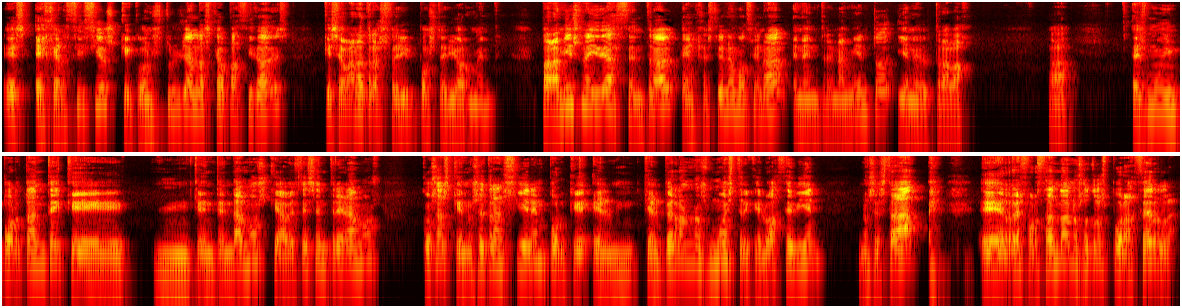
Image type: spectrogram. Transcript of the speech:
es ejercicios que construyan las capacidades que se van a transferir posteriormente. Para mí es una idea central en gestión emocional, en entrenamiento y en el trabajo. es muy importante que, que entendamos que a veces entrenamos cosas que no se transfieren porque el, que el perro nos muestre que lo hace bien nos está eh, reforzando a nosotros por hacerla.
